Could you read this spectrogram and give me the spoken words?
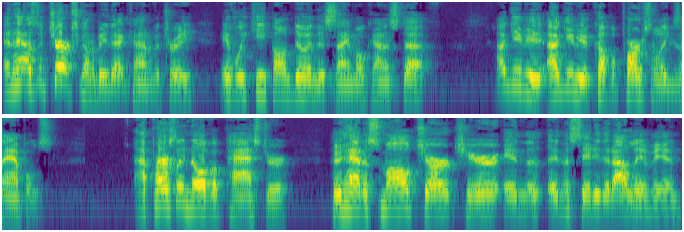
And how's the church going to be that kind of a tree if we keep on doing this same old kind of stuff? I'll give you, I'll give you a couple personal examples. I personally know of a pastor who had a small church here in the, in the city that I live in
